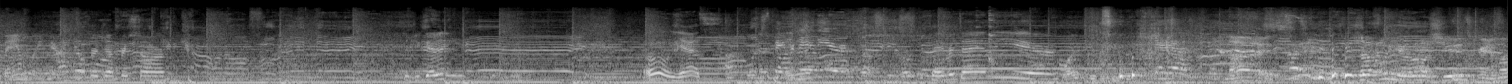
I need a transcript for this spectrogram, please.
family here for Jeffree Star. Did you get it? Oh yes. Favorite day of the year. Favorite day of the year. Nice. Shuffle your little shoes, Grandma.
